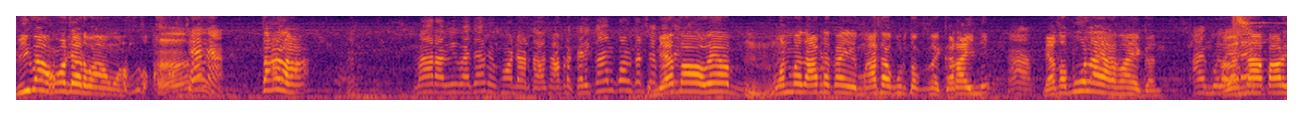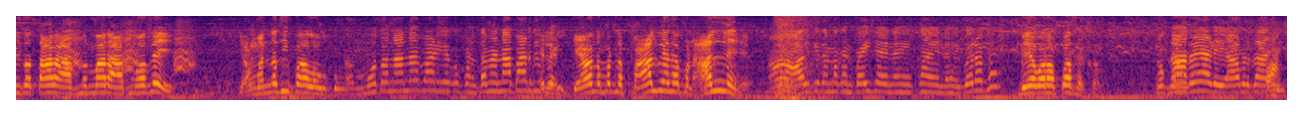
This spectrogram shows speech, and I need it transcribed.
વિવાહ ઓડાડવા આવો. છે ને? તારા મારા વિવાહ ચાલશે ખોડાડતા હશે આપણે ઘરે કામ કોણ કરશે મેં તો હવે મનમાં આપણે કઈ માથાકૂટ તો કઈ કરાય નહીં. મેં તો બોલાયા ના ગન હવે ના પાડી તો તારા હાથમાં મારા હાથમાં છે. કે અમને નથી પાલવતું. મો તો ના ના પાડી શકો પણ તમે ના પાડી એટલે કહેવાનો મતલબ પાલવે છે પણ હાલ ને. હા હાલ કે તમે કઈ પૈસા નહીં કાંઈ નહીં બરાબર? બે વર્ષ પાસે કર. રેડી આપણે રાજી.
